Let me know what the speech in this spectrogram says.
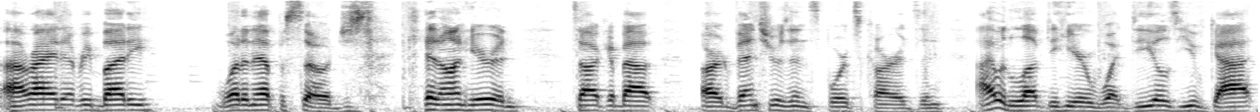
All right, everybody. What an episode. Just get on here and talk about our adventures in sports cards. And I would love to hear what deals you've got,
